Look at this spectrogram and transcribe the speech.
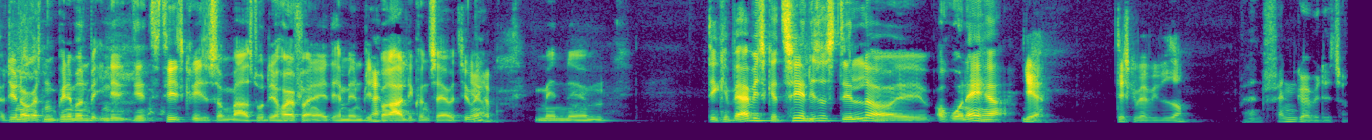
og det er nok også en, på en eller anden måde en identitetskrise, som meget stor det er højrefløjen af, det her mellem det Ja. liberale og konservative. Ja. Ikke? Men øhm, det kan være, at vi skal til at lige så stille og, øh, og runde af her. Ja, det skal være vi videre. Hvordan fanden gør vi det, Tom?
